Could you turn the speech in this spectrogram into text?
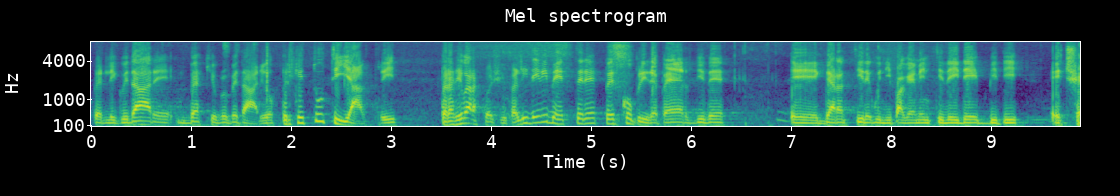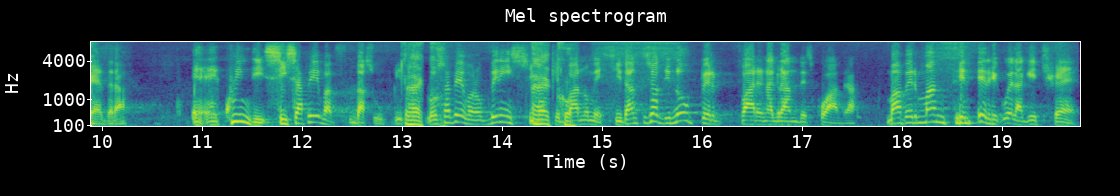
per liquidare il vecchio proprietario, perché tutti gli altri, per arrivare a quella cifra, li devi mettere per coprire perdite, e garantire quindi i pagamenti dei debiti, eccetera. E quindi si sapeva da subito, ecco. lo sapevano benissimo ecco. che vanno messi tanti soldi non per fare una grande squadra, ma per mantenere quella che c'è.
